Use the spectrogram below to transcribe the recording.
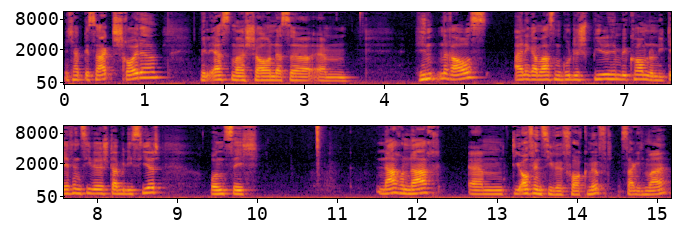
Ich habe gesagt, Schreuder will erstmal schauen, dass er ähm, hinten raus einigermaßen ein gutes Spiel hinbekommt und die Defensive stabilisiert und sich nach und nach ähm, die Offensive vorknüpft, sag ich mal.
